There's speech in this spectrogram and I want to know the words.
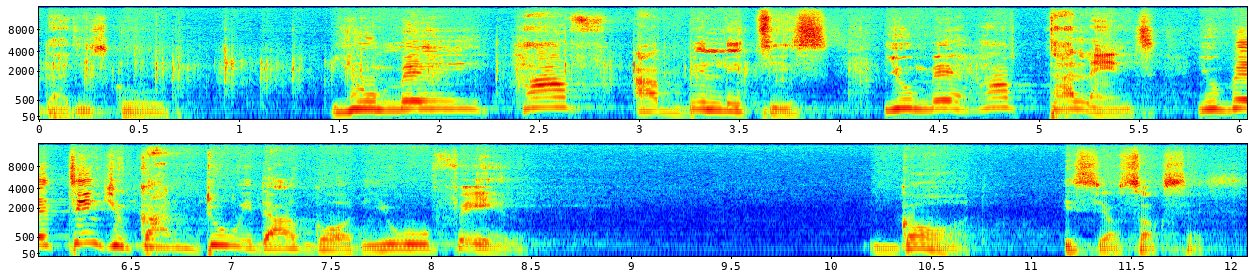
that is good. You may have abilities, you may have talent, you may think you can do without God, you will fail. God is your success.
